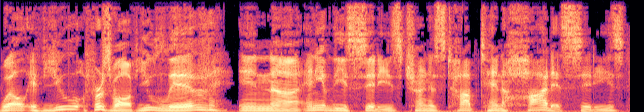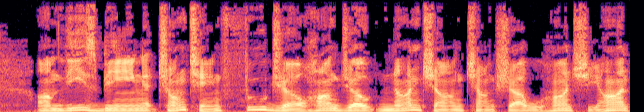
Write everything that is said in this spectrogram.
Well, if you, first of all, if you live in uh, any of these cities, China's top 10 hottest cities, um, these being Chongqing, Fuzhou, Hangzhou, Nanchang, Changsha, Wuhan, Xi'an,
